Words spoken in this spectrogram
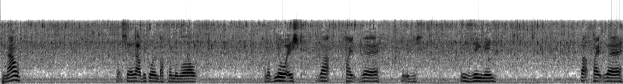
for now. Let's say that'll be going back on the wall. And I've noticed that pipe there let me just let me zoom in. That pipe there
